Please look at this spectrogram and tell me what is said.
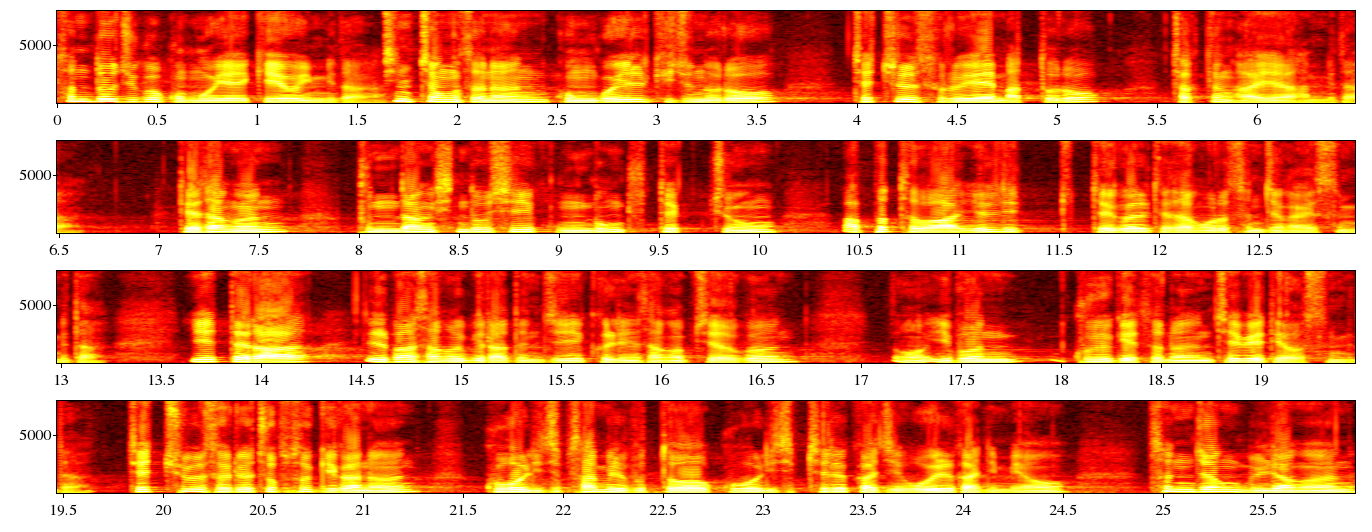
선도지구 공모의 개요입니다. 신청서는 공고일 기준으로 제출 서류에 맞도록 작성하여야 합니다. 대상은 분당 신도시 공동주택 중 아파트와 연립주택을 대상으로 선정하였습니다. 이에 따라 일반 상업이라든지 근린 상업 지역은 어, 이번 구역에서는 제외되었습니다. 제출 서류 접수 기간은 9월 23일부터 9월 27일까지 5일간이며 선정 물량은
